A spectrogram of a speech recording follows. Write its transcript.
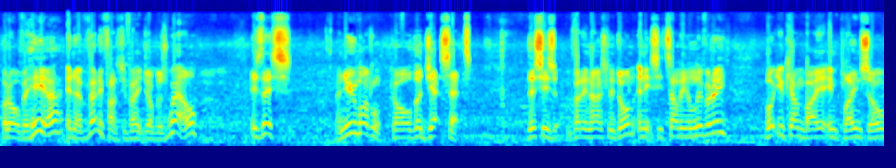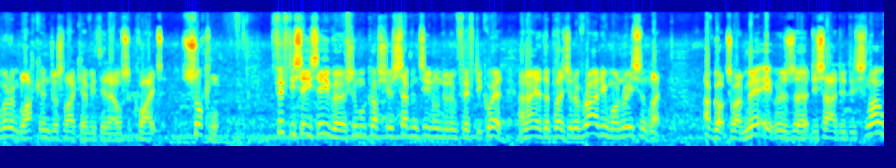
But over here, in a very fancy paint job as well, is this, a new model called the Jet Set. This is very nicely done in its Italian livery, but you can buy it in plain silver and black and just like everything else, quite subtle. 50cc version will cost you 1750 quid and I had the pleasure of riding one recently. I've got to admit it was uh, decidedly slow.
